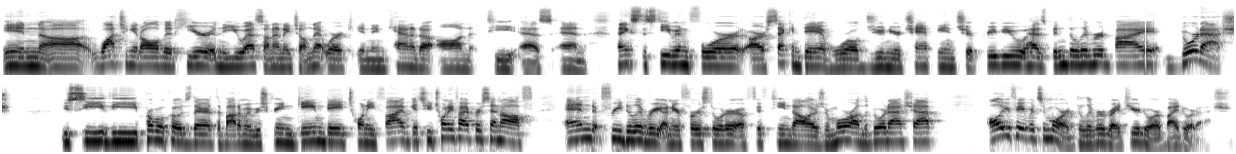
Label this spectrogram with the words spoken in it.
in uh, watching it all of it here in the US on NHL Network and in Canada on TSN. Thanks to Steven for our second day of World Junior Championship preview has been delivered by DoorDash. You see the promo codes there at the bottom of your screen. Game Day 25 gets you 25% off and free delivery on your first order of $15 or more on the DoorDash app. All your favorites and more delivered right to your door by DoorDash.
